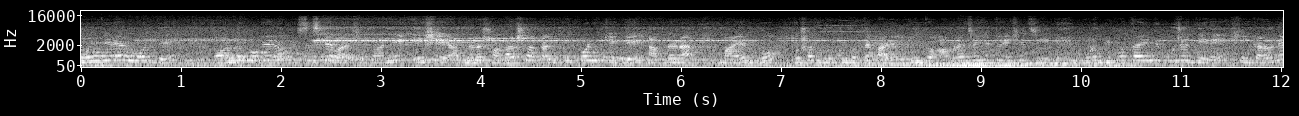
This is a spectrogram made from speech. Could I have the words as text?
মন্দিরের মধ্যে অন্নভোগেরও সিস্টেম আছে মানে এসে আপনারা সকাল সকাল কুপন কেটে আপনারা মায়ের ভোগ প্রসাদ গ্রহণ করতে পারেন কিন্তু আমরা যেহেতু এসেছি পুরো বিপত্তারিণী পুজোর দিনে সেই কারণে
